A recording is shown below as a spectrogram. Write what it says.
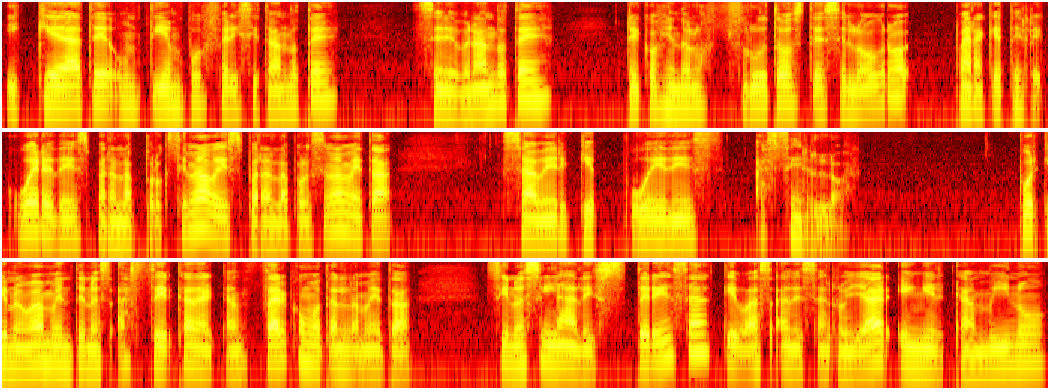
y quédate un tiempo felicitándote, celebrándote recogiendo los frutos de ese logro para que te recuerdes para la próxima vez, para la próxima meta, saber que puedes hacerlo. Porque nuevamente no es acerca de alcanzar como tal la meta, sino es la destreza que vas a desarrollar en el camino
